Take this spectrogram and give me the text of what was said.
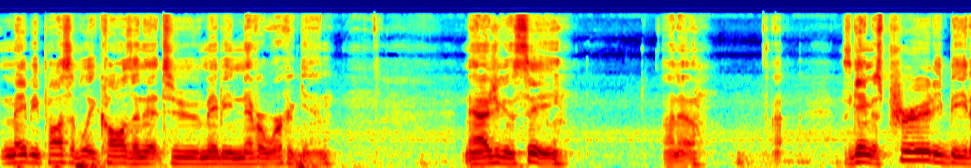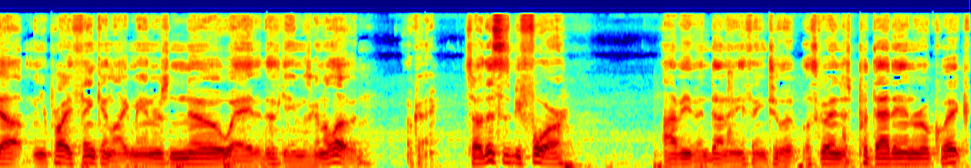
maybe possibly causing it to maybe never work again. Now, as you can see, I know this game is pretty beat up, and you're probably thinking like, man, there's no way that this game is going to load. Okay, so this is before I've even done anything to it. Let's go ahead and just put that in real quick,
